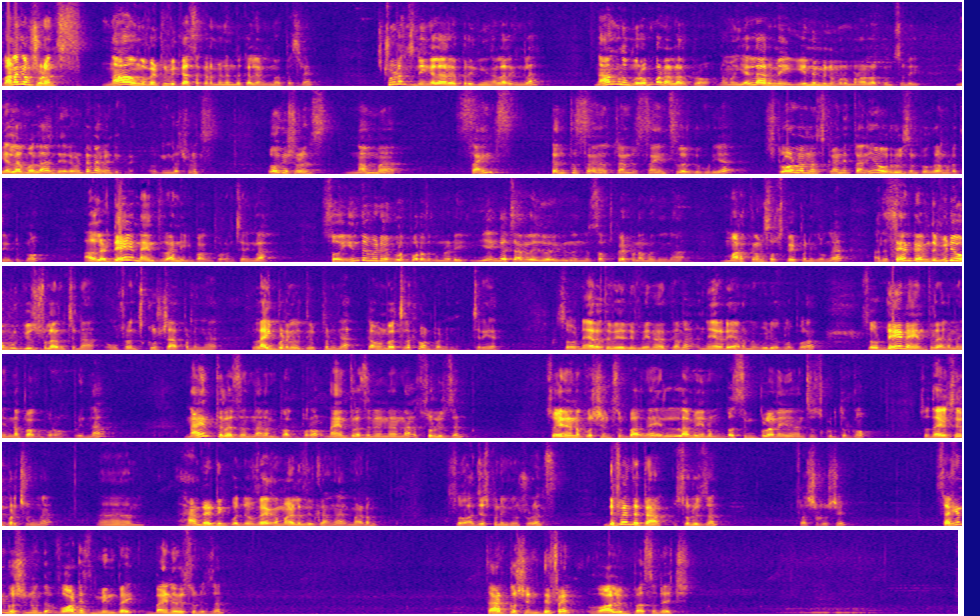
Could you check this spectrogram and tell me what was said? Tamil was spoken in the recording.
வணக்கம் ஸ்டூடெண்ட்ஸ் நான் உங்கள் வெற்றி விகாஸ் அகாடமிலேருந்து கல்யாணகுமார் பேசுகிறேன் ஸ்டூடெண்ட்ஸ் நீங்கள் எல்லோரும் எப்படி இருக்கீங்க? நல்லா இருக்கீங்களா? நாங்களும் ரொம்ப நல்லா இருக்கிறோம். நம்ம எல்லாருமே இன்னும் இன்னும் ரொம்ப நல்லா இருக்கும்னு சொல்லி எல்லாம் வல்ல அந்த இறைவன்ட்ட நான் வேண்டிக்கிறேன். ஓகேங்களா ஸ்டூடெண்ட்ஸ் ஓகே ஸ்டூடெண்ட்ஸ் நம்ம சயின்ஸ் டென்த்து ஸ்டாண்டர்ட் சயின்ஸில் இருக்கக்கூடிய ஸ்லோ லேர்னர்ஸ்க்காண்டி தனியாக ஒரு ரிவிஷன் ப்ரோக்ராம் நடத்திட்டு இருக்கோம். அதில் டே நைன்த்து தான் இன்றைக்கி பார்க்க போகிறோம் சரிங்களா? ஸோ இந்த வீடியோக்குள்ளே போகிறதுக்கு முன்னாடி எங்கள் சேனலை இது வரைக்கும் நீங்கள் சப்ஸ்கிரைப் பண்ண பார்த்தீங்கன்னா மறக்காமல் சப்ஸ்கிரைப் பண்ணிக்கோங்க. அட் சேம் டைம் இந்த வீடியோ உங்களுக்கு யூஸ்ஃபுல்லாக இருந்துச்சுன்னா உங்கள் ஃப்ரெண்ட்ஸ்க்கும் ஷேர் பண்ணுங்கள் லைக் பட்டனில் கிளிக் பண்ணுங்கள் கமெண்ட் பாக்ஸில் கமெண்ட் பண்ணுங்கள் சரியா? ஸோ நேரத்தை வீண் வீணாக்காமல் நேரடியாக நம்ம வீடியோக்குள்ளே போகிறோம் ஸோ டே நைன்த்தில் நம்ம என்ன பார்க்க போகிறோம் அப்படின்னா நைன்த் லெசன் தான் நம்ம பார்க்க போகிறோம் நைன்த் லெசன் என்னென்னா சொல்யூஷன் ஸோ என்னென்ன கொஷின்ஸ் பாருங்கள் எல்லாமே ரொம்ப சிம்பிளான ஆன்சர்ஸ் கொடுத்துருக்கோம். ஸோ தயவுசெய்து படிச்சுக்கோங்க. Um, ஹேண்ட் ரைட்டிங் கொஞ்சம் வேகமாக எழுதியிருக்காங்க மேடம் ஸோ அட்ஜஸ்ட் பண்ணிக்கோங்க students define the term solution first question second question வந்து what is mean by binary solution third question define volume percentage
